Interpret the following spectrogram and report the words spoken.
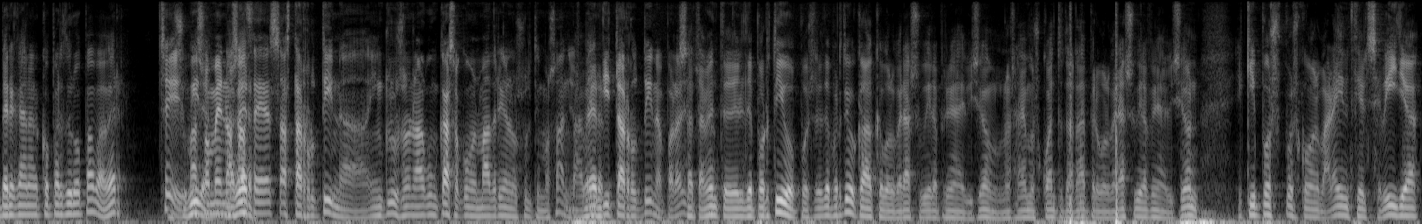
ver ganar Copas de Europa va a ver. en Sí, más vida, o menos ver. haces hasta rutina, incluso en algún caso como el Madrid en los últimos años. A ver. Bendita rutina para ellos. Exactamente, del Deportivo, pues el Deportivo claro que volverá a subir a Primera División, no sabemos cuánto tardará, pero volverá a subir a Primera División. Equipos pues como el Valencia, el Sevilla,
